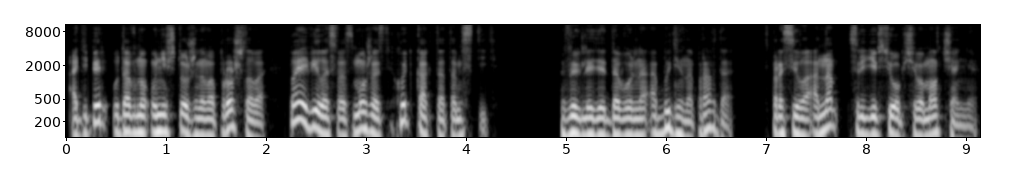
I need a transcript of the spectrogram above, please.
А теперь у давно уничтоженного прошлого появилась возможность хоть как-то отомстить. «Выглядит довольно обыденно, правда?» – спросила она среди всеобщего молчания.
